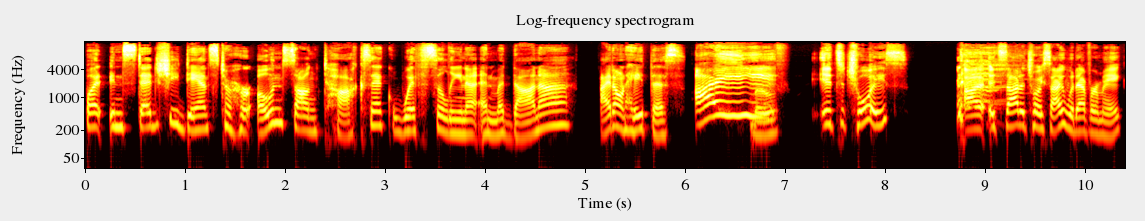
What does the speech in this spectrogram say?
but instead she danced to her own song Toxic with Selena and Madonna. I don't hate this I, move. it's a choice. Uh, it's not a choice I would ever make,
